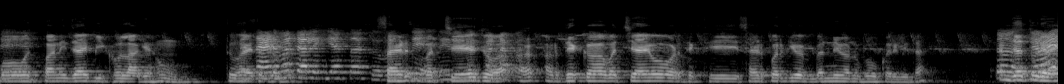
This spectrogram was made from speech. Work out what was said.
બહુ જ પાણી જાય બીખો લાગે હું. તું સાઈડ વચ્ચે? જો અડધેક વચ્ચે આવ્યો અડધેકથી સાઈડ પર ગયો બંને અનુભવ કરી લીધા. એમ જતું રહે.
